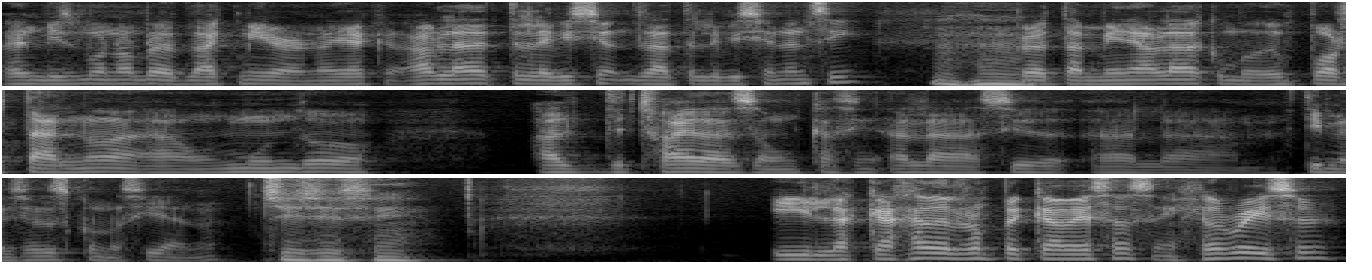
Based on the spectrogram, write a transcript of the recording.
el mismo nombre de Black Mirror, ¿no? Ya habla de televisión, de la televisión en sí, pero también habla como de un portal, ¿no? A un mundo, al The Twilight Zone, casi, a la, a la dimensión desconocida, ¿no? Sí, sí, sí. Y la caja del rompecabezas en Hellraiser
